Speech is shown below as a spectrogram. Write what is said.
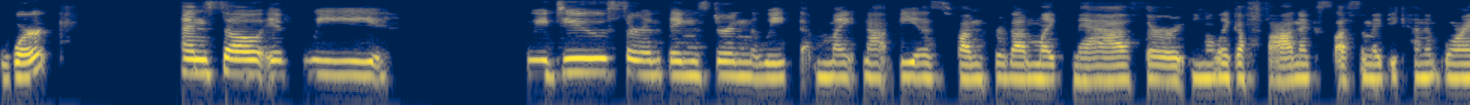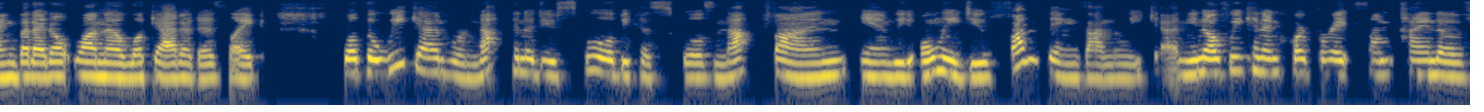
work and so if we we do certain things during the week that might not be as fun for them, like math or, you know, like a phonics lesson might be kind of boring, but I don't want to look at it as like, well, the weekend we're not going to do school because school's not fun and we only do fun things on the weekend. You know, if we can incorporate some kind of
